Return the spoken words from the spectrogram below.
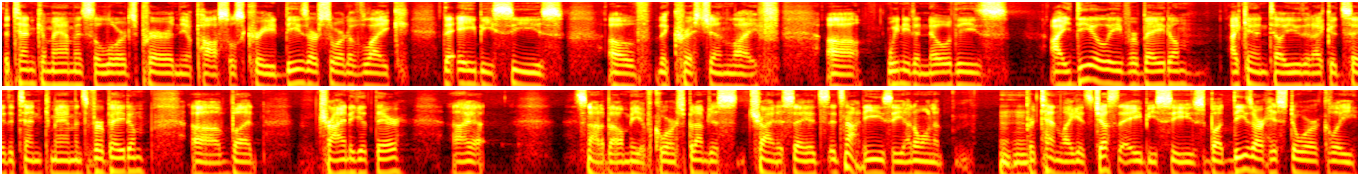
The Ten Commandments, the Lord's Prayer, and the Apostles' Creed. These are sort of like the ABCs of the Christian life. Uh, we need to know these ideally verbatim. I can't tell you that I could say the Ten Commandments verbatim, uh, but trying to get there. It's not about me, of course, but I'm just trying to say it's it's not easy. I don't want to mm-hmm. pretend like it's just the ABCs, but these are historically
